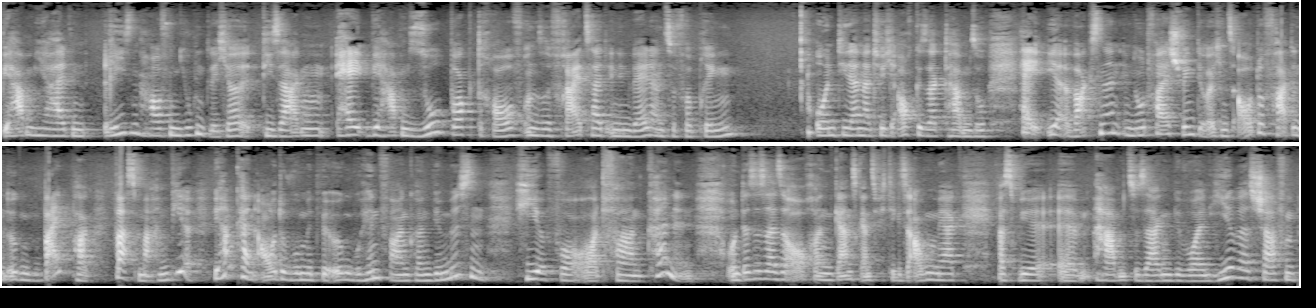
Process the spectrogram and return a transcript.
wir haben hier halt einen Riesenhaufen Jugendlicher, die sagen, hey, wir haben so Bock drauf, unsere Freizeit in den Wäldern zu verbringen und die dann natürlich auch gesagt haben so, hey, ihr Erwachsenen, im Notfall schwingt ihr euch ins Auto, fahrt in irgendeinen Bikepark. Was machen wir? Wir haben kein Auto, womit wir irgendwo hinfahren können. Wir müssen hier vor Ort fahren können. Und das ist also auch ein ganz, ganz wichtiges Augenmerk, was wir ähm, haben zu sagen, wir wollen hier was schaffen,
